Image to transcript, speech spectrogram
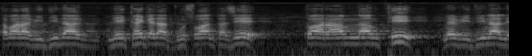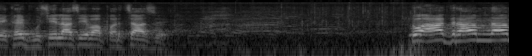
તમારા વિધિના લેખાઈ કદાચ ભૂસવાન થશે, તો આ રામ નામથી મેં વિધિના લેખાઈ ભૂસેલા છે એવા પરચા છે. તો આ રામ નામ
